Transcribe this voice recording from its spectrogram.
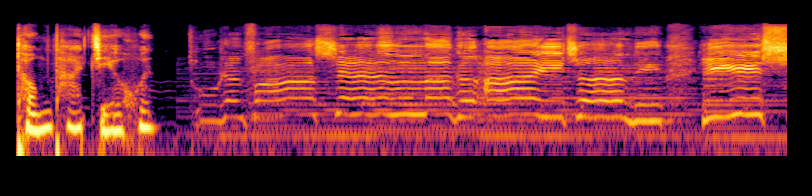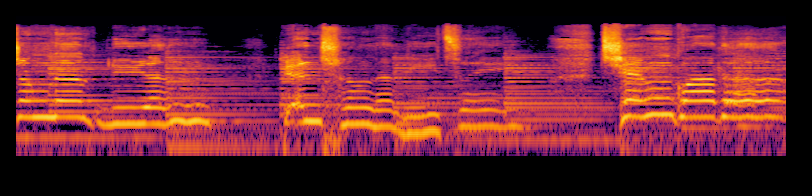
同她结婚。突然发现，那个爱着你一生的女人，变成了你最牵挂的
